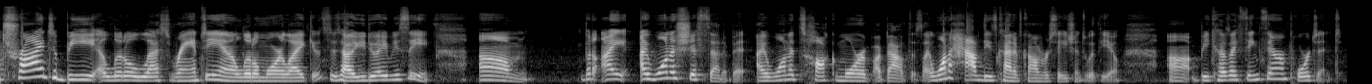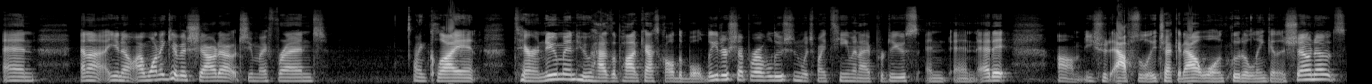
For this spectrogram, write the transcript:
tried to be a little less ranty and a little more like this is how you do ABC. Um but I I want to shift that a bit. I want to talk more about this. I want to have these kind of conversations with you uh, because I think they're important. And and I you know I want to give a shout out to my friend and client Tara Newman, who has a podcast called The Bold Leadership Revolution, which my team and I produce and and edit. Um, you should absolutely check it out. We'll include a link in the show notes.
